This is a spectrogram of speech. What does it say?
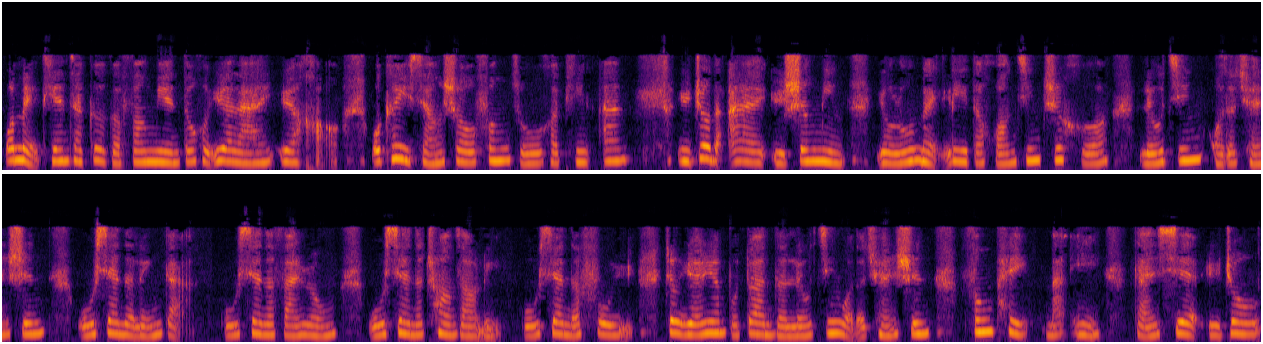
我每天在各个方面都会越来越好。我可以享受丰足和平安。宇宙的爱与生命有如美丽的黄金之河，流经我的全身，无限的灵感。无限的繁荣，无限的创造力，无限的富裕，正源源不断地流经我的全身，丰沛满溢。感谢宇宙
